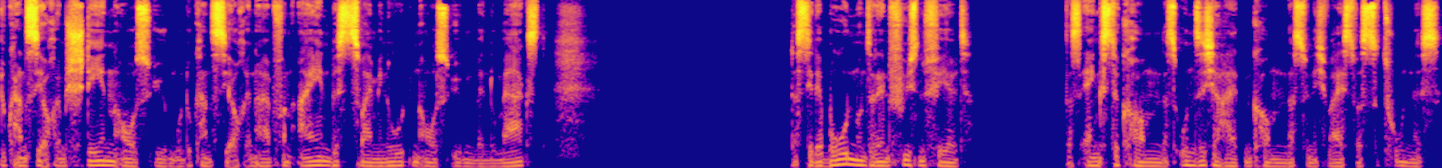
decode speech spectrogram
Du kannst sie auch im Stehen ausüben und du kannst sie auch innerhalb von ein bis zwei Minuten ausüben, wenn du merkst, dass dir der Boden unter den Füßen fehlt dass Ängste kommen, dass Unsicherheiten kommen, dass du nicht weißt, was zu tun ist.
